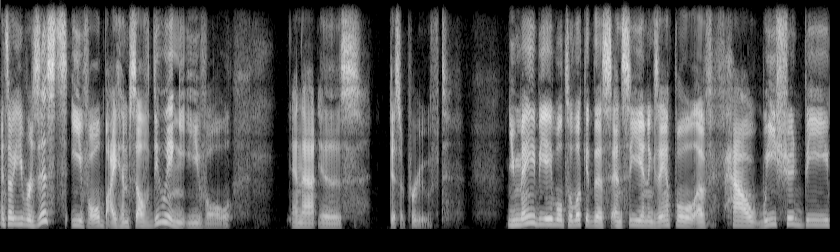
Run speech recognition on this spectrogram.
And so he resists evil by himself doing evil, and that is disapproved. You may be able to look at this and see an example of how we should be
